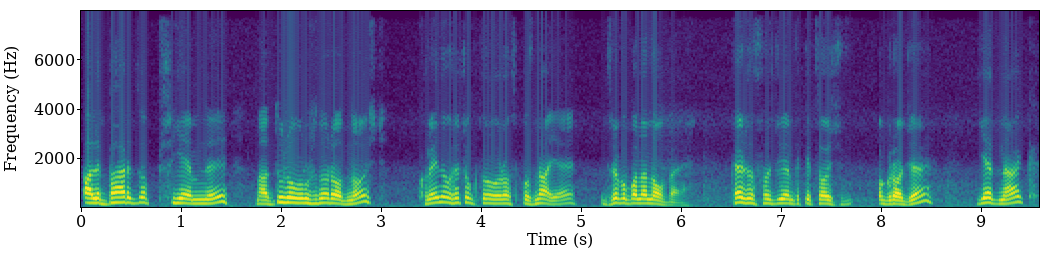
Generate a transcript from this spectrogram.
ale bardzo przyjemny, ma dużą różnorodność. Kolejną rzeczą, którą rozpoznaję, drzewo bananowe. Też zasadziłem takie coś w ogrodzie, jednak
